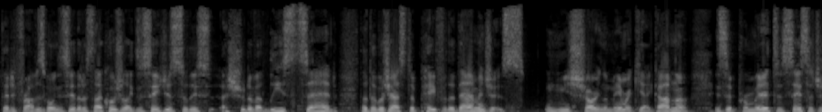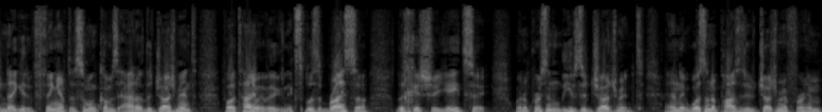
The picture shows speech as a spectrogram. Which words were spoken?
that if Rav is going to say that it's not kosher like the sages, so they should have at least said that the butcher has to pay for the damages. Mm, Is it permitted to say such a negative thing after someone comes out of the judgment? An explicit brisa, when a person leaves a judgment and it wasn't a positive judgment for him,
